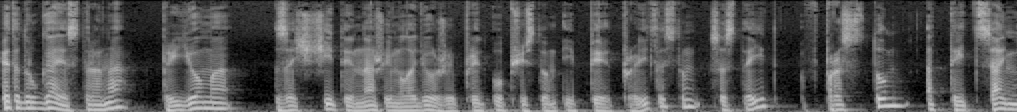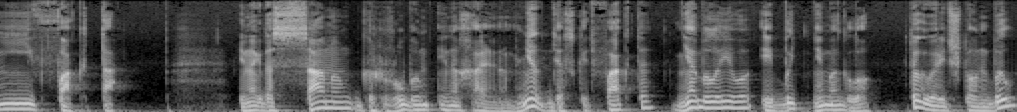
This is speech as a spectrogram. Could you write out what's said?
Эта другая сторона приема защиты нашей молодежи пред обществом и перед правительством состоит в простом отрицании факта – иногда самым грубым и нахальным. Нет, дескать, факта, не было его и быть не могло. Кто говорит, что он был,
